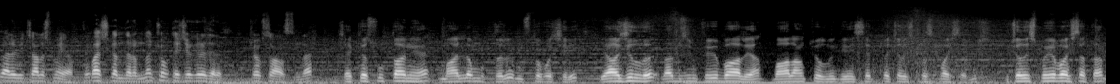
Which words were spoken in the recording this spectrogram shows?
böyle bir çalışma yaptık. Başkanlarımdan çok teşekkür ederim. Çok sağ olsunlar. Şekke Sultaniye Mahalle Muhtarı Mustafa Çelik. Yağcılı'la bizim köyü bağlayan bağlantı yolunu genişletme çalışması başlamış. Bu çalışmayı başlatan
